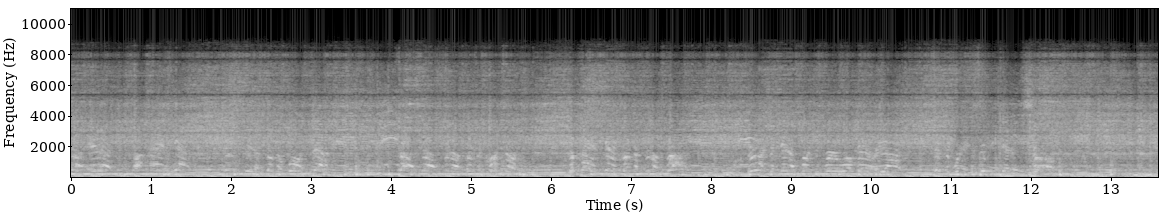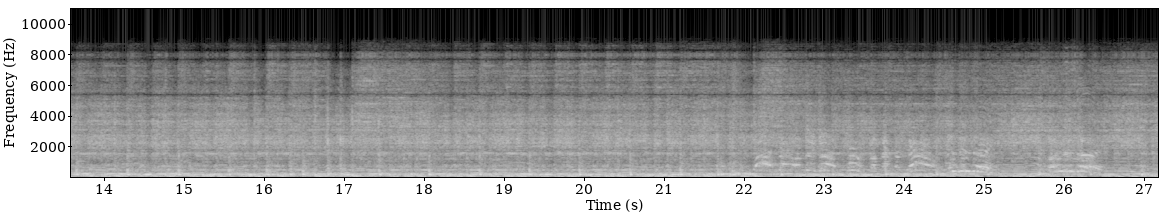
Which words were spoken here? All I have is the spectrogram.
the eater of maniac Infidus of the bullshit Serve the fiddle of the crusher The man's getting closer to the front You're like to get a bunch of free will Just a way to get in trouble Everything! Everything!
